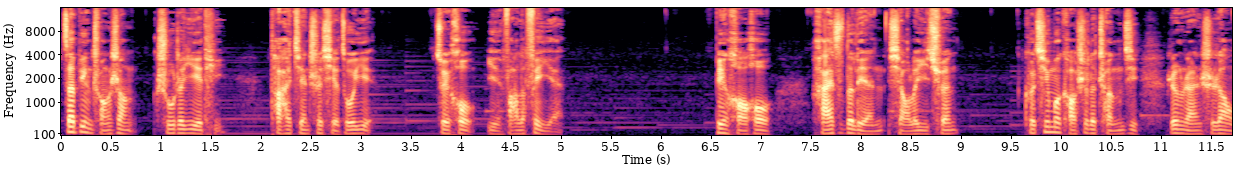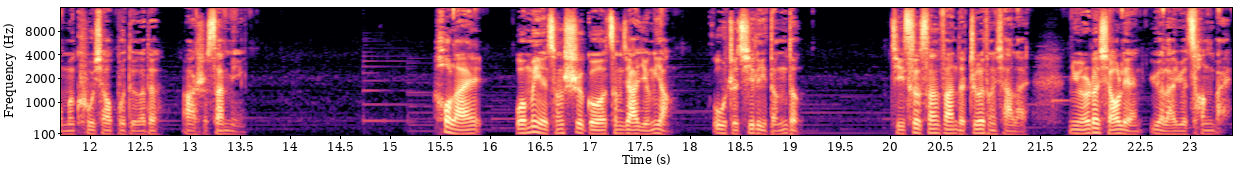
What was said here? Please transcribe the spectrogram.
在病床上输着液体，他还坚持写作业，最后引发了肺炎。病好后，孩子的脸小了一圈，可期末考试的成绩仍然是让我们哭笑不得的二十三名。后来，我们也曾试过增加营养、物质激励等等，几次三番的折腾下来，女儿的小脸越来越苍白，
